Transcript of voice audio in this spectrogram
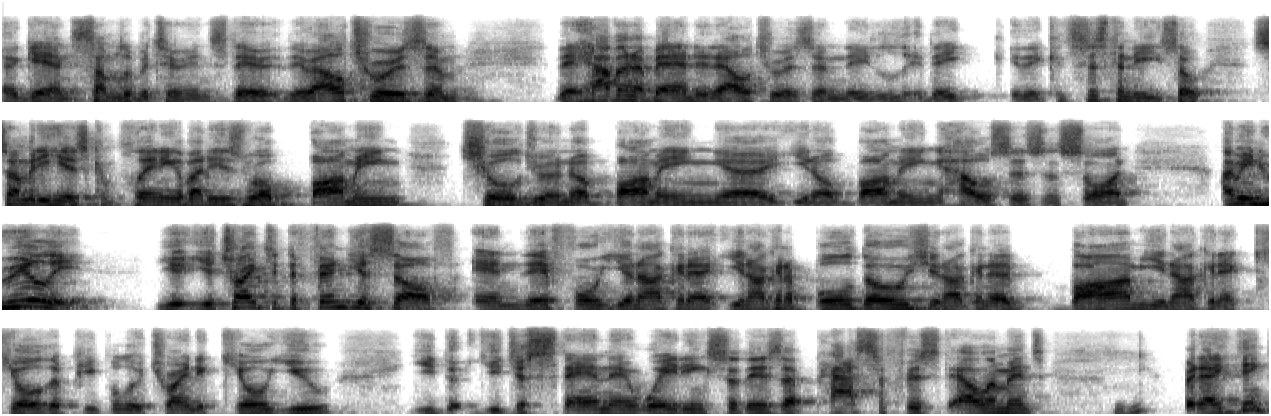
again, some libertarians, their their altruism, they haven't abandoned altruism. They they they consistently. So somebody here is complaining about Israel bombing children or bombing, uh, you know, bombing houses and so on. I mean, really, you, are trying to defend yourself, and therefore you're not gonna you're not gonna bulldoze, you're not gonna bomb, you're not gonna kill the people who are trying to kill you. You you just stand there waiting. So there's a pacifist element, mm-hmm. but I think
